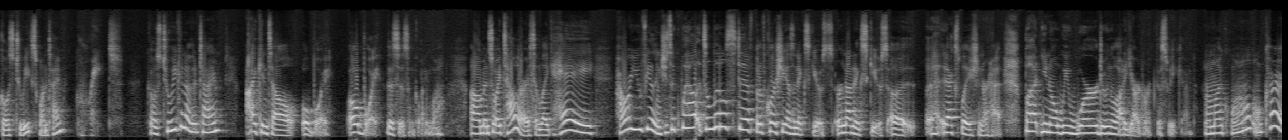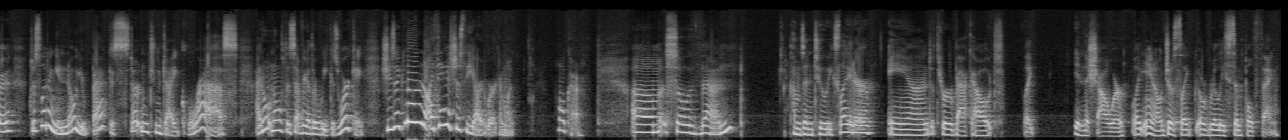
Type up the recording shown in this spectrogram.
goes two weeks one time, great. Goes two week another time, I can tell, oh boy, oh boy, this isn't going well. Um, and so I tell her, I said, like, hey, how are you feeling? She's like, well, it's a little stiff, but of course she has an excuse, or not an excuse, uh, an explanation in her head. But, you know, we were doing a lot of yard work this weekend. And I'm like, well, okay, just letting you know your back is starting to digress. I don't know if this every other week is working. She's like, no, no, no, I think it's just the yard work. I'm like, okay. Um, so then comes in two weeks later and threw her back out in the shower, like, you know, just like a really simple thing.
